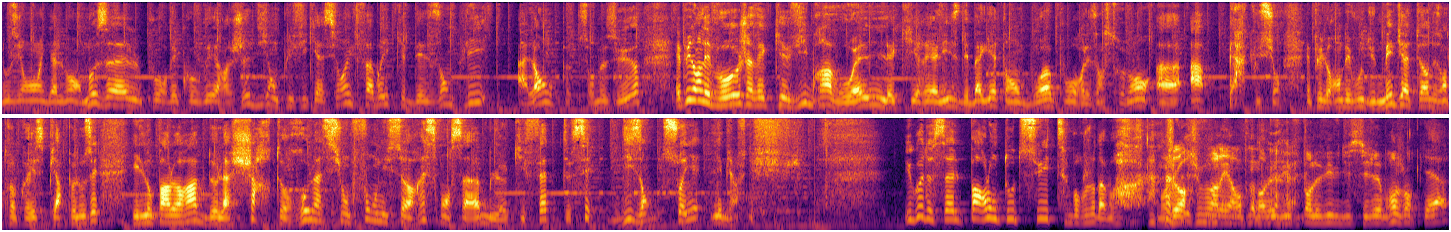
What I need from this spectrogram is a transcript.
Nous irons également en Moselle pour découvrir Jeudi Amplification. Il fabrique des amplis à lampe sur mesure. Et puis dans les Vosges avec Vibravouel qui réalise des baguettes en bois pour les instruments à, à percussion. Et puis le rendez-vous du médiateur des entreprises, Pierre Pelouzet. Il nous parlera de la charte relation fournisseur responsable qui fête ses 10 ans. Soyez les bienvenus. Hugo de Selle, parlons tout de suite. Bonjour d'abord. Bonjour. je voulais rentrer dans le vif, dans le vif du sujet. Bonjour Pierre.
